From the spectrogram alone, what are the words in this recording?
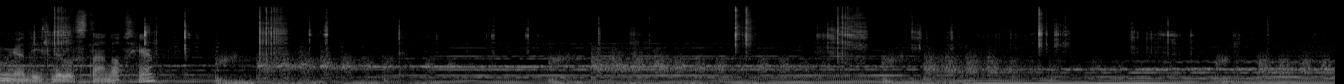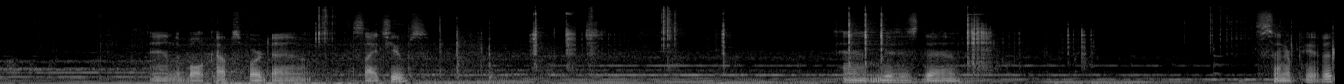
And we got these little standoffs here. And the ball cups for the side tubes. And this is the center pivot.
